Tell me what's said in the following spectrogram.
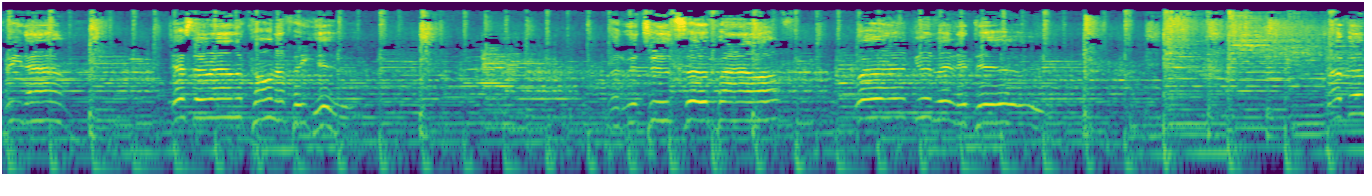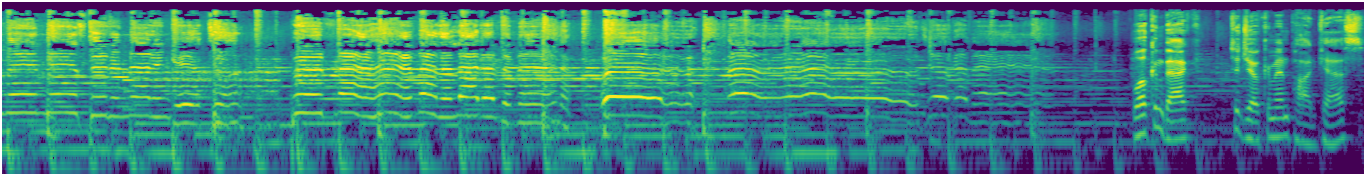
Three down, just around the corner for you. But we're truth so far off. What good will it do? Welcome back to Jokerman Podcast.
